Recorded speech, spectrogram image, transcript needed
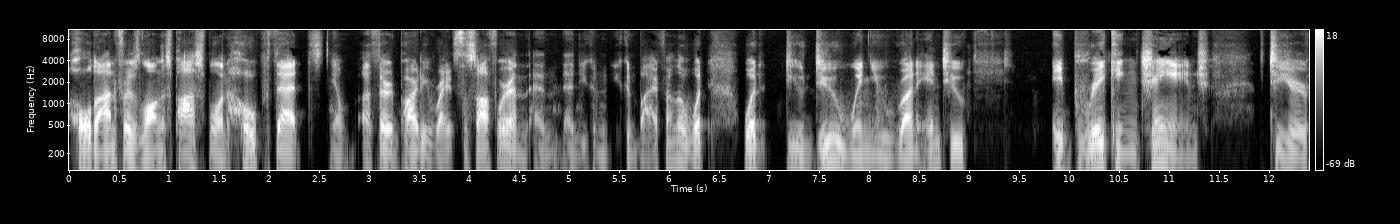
hold on for as long as possible and hope that you know a third party writes the software and and and you can you can buy from them? What what do you do when you run into a breaking change to your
